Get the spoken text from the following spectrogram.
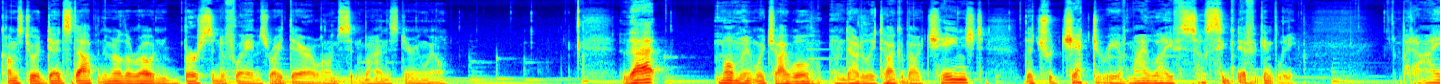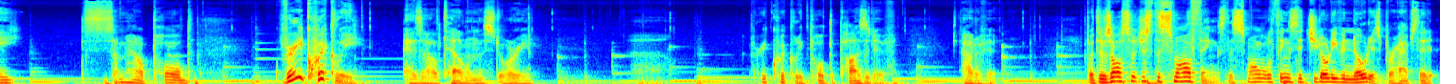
Comes to a dead stop in the middle of the road and bursts into flames right there while I'm sitting behind the steering wheel. That moment, which I will undoubtedly talk about, changed the trajectory of my life so significantly. But I somehow pulled very quickly as I'll tell in the story, uh, very quickly pulled the positive out of it. But there's also just the small things, the small little things that you don't even notice, perhaps, that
